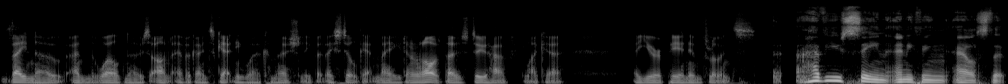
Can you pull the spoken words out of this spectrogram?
they know and the world knows aren't ever going to get anywhere commercially, but they still get made. And a lot of those do have like a a European influence. Uh, have you seen anything else that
